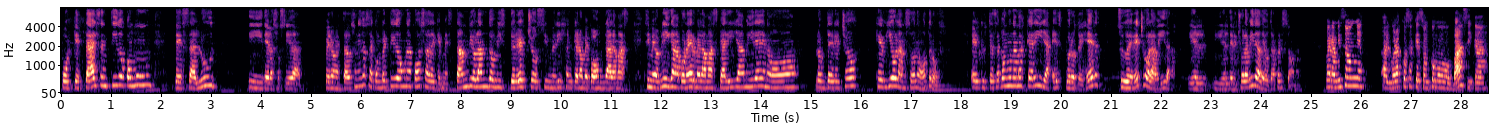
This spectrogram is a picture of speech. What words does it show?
porque está el sentido común de salud y de la sociedad. Pero en Estados Unidos se ha convertido en una cosa de que me están violando mis derechos si me dicen que no me ponga la más, si me obligan a ponerme la mascarilla, mire, no, los derechos que violan son otros. El que usted se ponga una mascarilla es proteger su derecho a la vida y el, y el derecho a la vida de otra persona. Para mí son algunas cosas que son como básicas,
